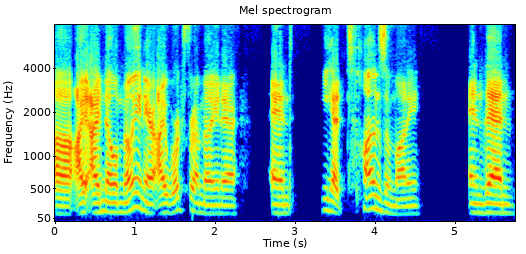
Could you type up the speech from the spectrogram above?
Uh, I, I know a millionaire, I worked for a millionaire, and he had tons of money. And then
